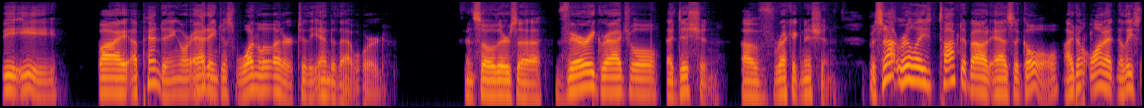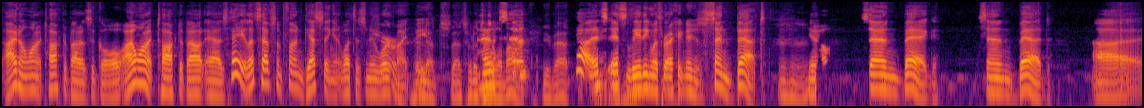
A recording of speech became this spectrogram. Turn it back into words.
BE by appending or adding just one letter to the end of that word. And so there's a very gradual addition of recognition. But it's not really talked about as a goal. I don't want it, at least I don't want it talked about as a goal. I want it talked about as, hey, let's have some fun guessing at what this new sure. word might be. And that's, that's what it's and all about. You bet. Yeah, it's, it's leading with recognition. Send bet, mm-hmm. you know, send beg, send bed, uh,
